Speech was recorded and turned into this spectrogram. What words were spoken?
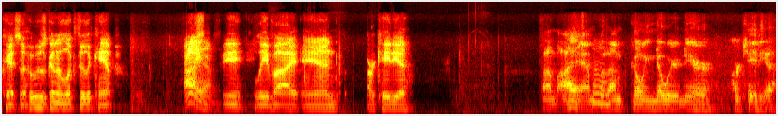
Okay, so who's gonna look through the camp? I am. Me, Levi, and Arcadia. Um, I am, but I'm going nowhere near Arcadia.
